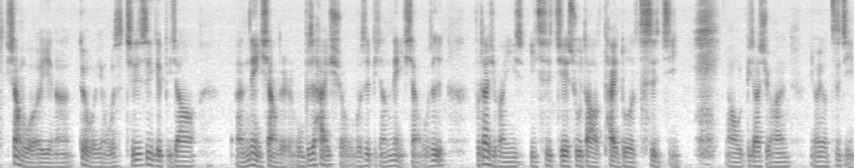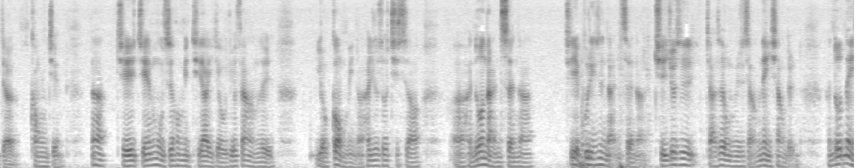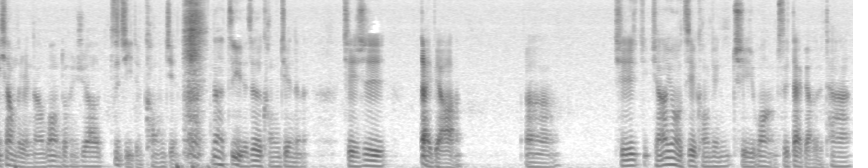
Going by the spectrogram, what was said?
像我而言呢，对我而言，我是其实是一个比较呃内向的人，我不是害羞，我是比较内向，我是。不太喜欢一一次接触到太多的刺激，然后我比较喜欢拥有自己的空间。那其实今天牧师后面提到一个，我觉得非常的有共鸣的，他就说其实哦，呃，很多男生啊，其实也不一定是男生啊，其实就是假设我们是讲内向的人，很多内向的人呢，往往都很需要自己的空间。那自己的这个空间呢，其实是代表啊，呃。其实想要拥有自己的空间，期望是代表着他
